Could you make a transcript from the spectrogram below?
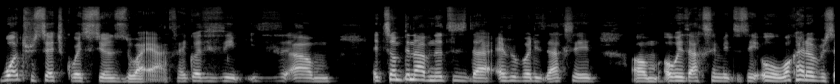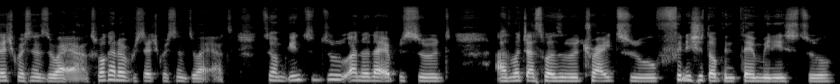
what research questions do I ask? Because it's, it's um it's something I've noticed that everybody's asking, um, always asking me to say, oh, what kind of research questions do I ask? What kind of research questions do I ask? So I'm going to do another episode as much as possible, try to finish it up in 10 minutes to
